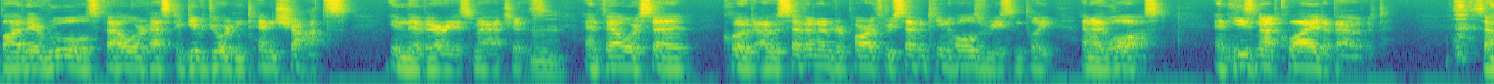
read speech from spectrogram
by their rules, Fowler has to give Jordan 10 shots in their various matches. Mm. And Fowler said, quote, I was 7 under par through 17 holes recently, and I lost. And he's not quiet about it. So,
